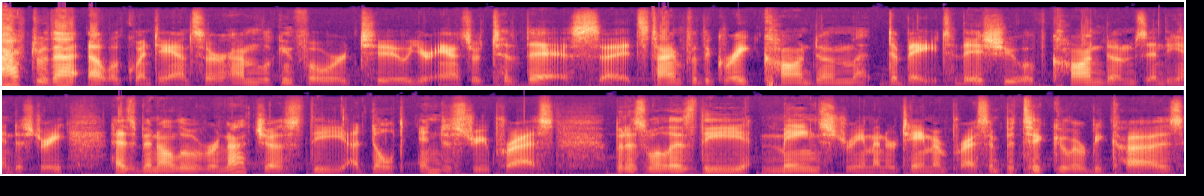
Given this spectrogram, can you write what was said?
after that eloquent answer, I'm looking forward to your answer to this. Uh, it's time for the great condom debate. The issue of condoms in the industry has been all over not just the adult industry press, but as well as the mainstream entertainment press, in particular because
